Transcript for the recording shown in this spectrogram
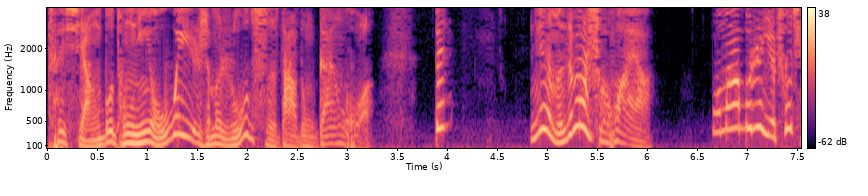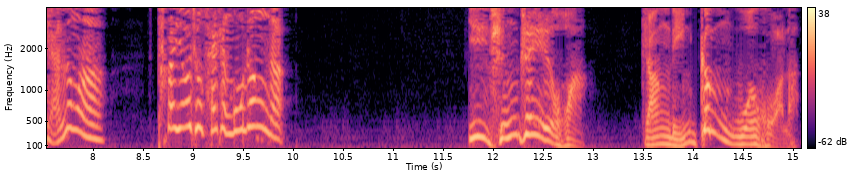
他想不通女友为什么如此大动肝火。哎，你怎么这么说话呀？我妈不是也出钱了吗？她要求财产公证呢。一听这话，张林更窝火了。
